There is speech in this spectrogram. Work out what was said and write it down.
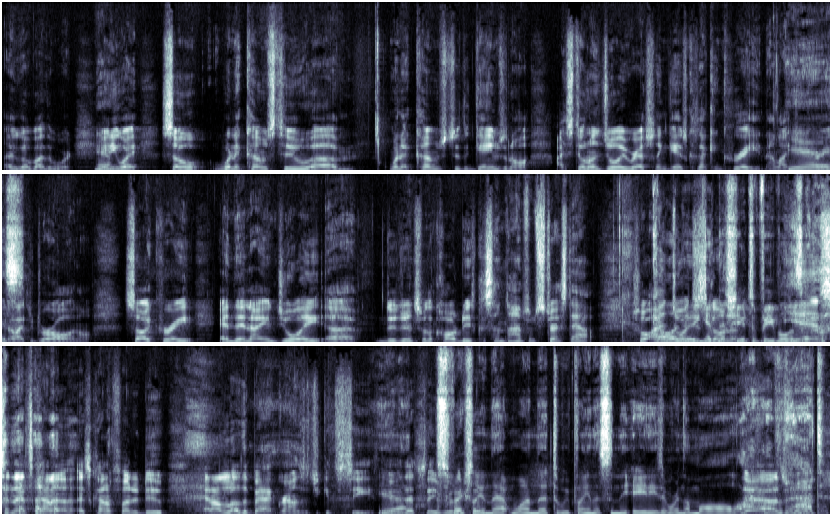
I go by the word. Yeah. Anyway, so when it comes to um, when it comes to the games and all, I still enjoy wrestling games because I can create and I like to create. I like to draw and all. So I create, and then I enjoy uh, doing some of the Call of Duties because sometimes I'm stressed out. So I Call of enjoy Duty, just going to shoot some people Yes, and that's kind of that's kind of fun to do. And I love the backgrounds that you get to see. Yeah, that's they really especially in that one that we playing this in the '80s and we're in the mall. Yeah, that's that. fun.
